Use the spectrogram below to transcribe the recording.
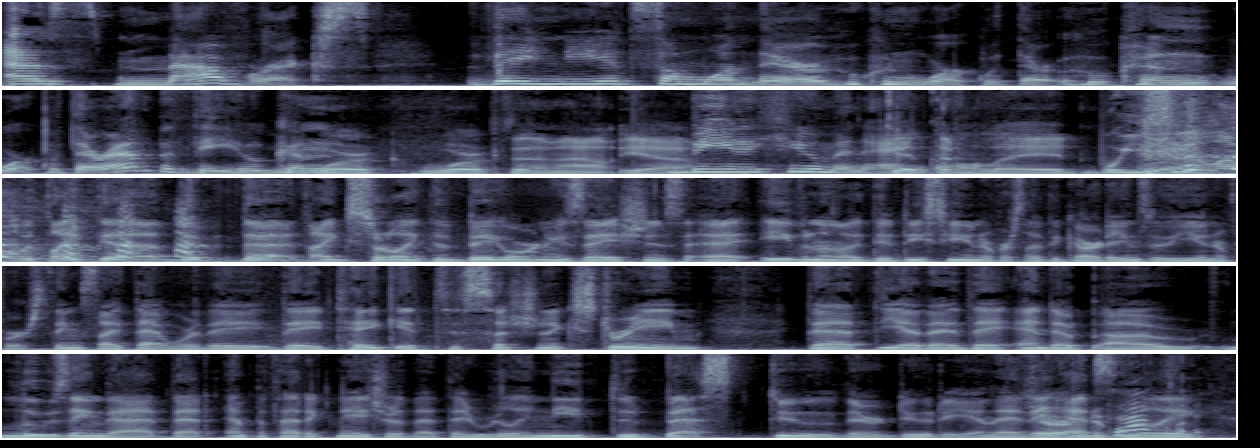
as mavericks. They need someone there who can work with their who can work with their empathy, who can work work them out. Yeah. be a human get angle. them laid. Well, you see a lot with like the, the, the like sort of like the big organizations, uh, even in like the DC universe, like the Guardians of the Universe, things like that, where they they take it to such an extreme that yeah they, they end up uh, losing that that empathetic nature that they really need to best do their duty, and they, they end up really Exactly.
